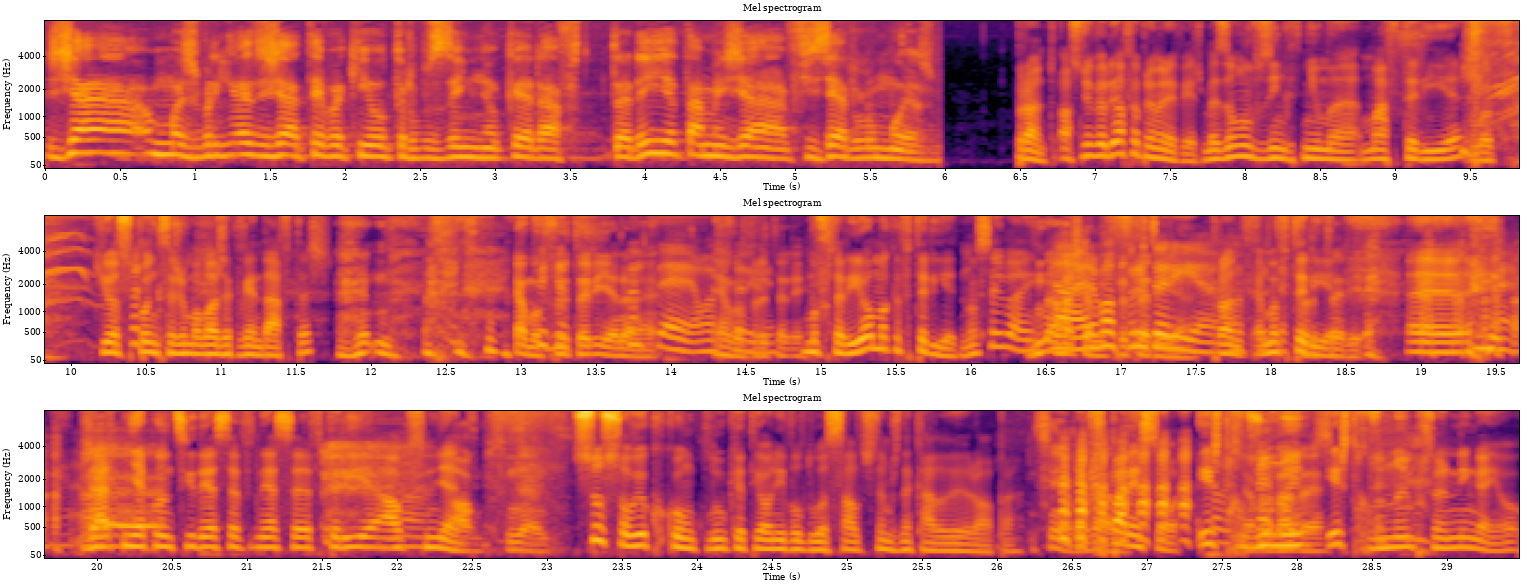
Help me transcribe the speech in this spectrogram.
Já umas brincadeiras, já teve aqui outro vizinho que era a frutaria, também já fizeram o mesmo. Pronto, ao Sr. Gabriel foi a primeira vez, mas a um vizinho que tinha uma, uma aftaria, que eu suponho que seja uma loja que vende aftas. É uma frutaria, não é? É, uma frutaria. Uma frutaria ou uma cafetaria? Não sei bem. Não, acho que era é uma uma frutaria. frutaria. Pronto, Uma é uma frutaria. frutaria. Ah, já tinha acontecido essa, nessa frutaria algo semelhante. Algo semelhante. Sou só eu que concluo que até ao nível do assalto estamos na cauda da Europa. Sim, é verdade. Reparem só, este É resumo, não- é. este resumo não impressiona ninguém. ou-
